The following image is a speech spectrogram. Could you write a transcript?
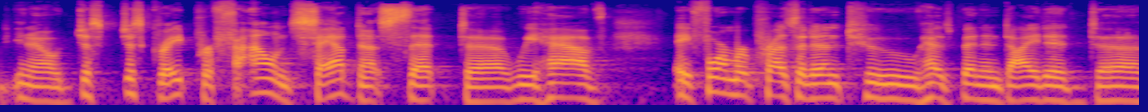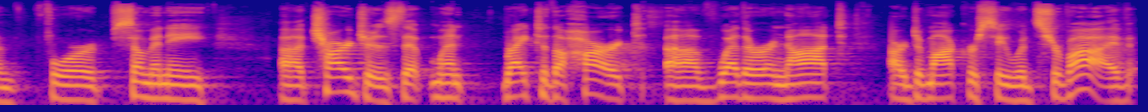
you know, just, just great, profound sadness that uh, we have a former president who has been indicted uh, for so many uh, charges that went right to the heart of whether or not our democracy would survive.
